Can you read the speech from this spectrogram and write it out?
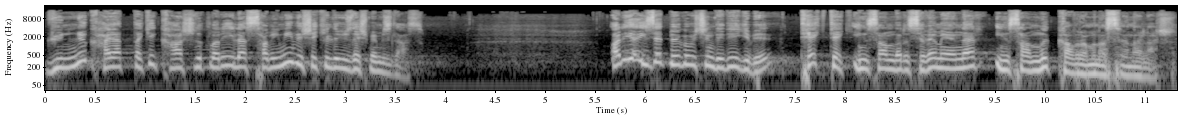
günlük hayattaki karşılıklarıyla samimi bir şekilde yüzleşmemiz lazım. Aliye İzzet Begoviç'in dediği gibi tek tek insanları sevemeyenler insanlık kavramına sığınırlar.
